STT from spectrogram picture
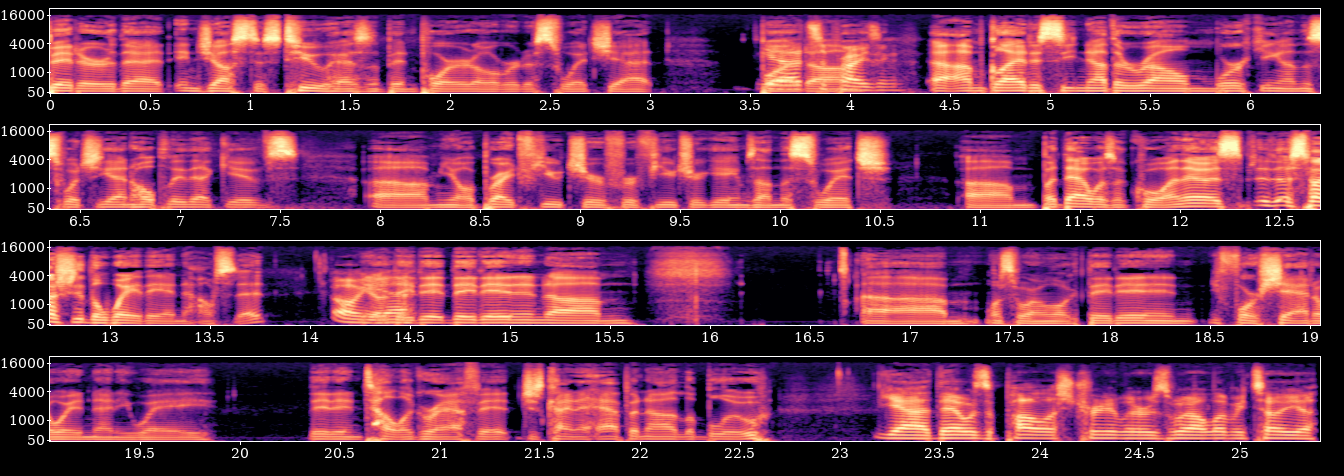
bitter that Injustice 2 hasn't been ported over to Switch yet. yeah, But, it's um, surprising. Uh, I'm glad to see NetherRealm working on the Switch again. Hopefully that gives um, you know a bright future for future games on the Switch. Um, but that was a cool, and that was especially the way they announced it. oh You yeah, know, they did. They didn't. Um, um, what's the word? I'm They didn't foreshadow it in any way. They didn't telegraph it. Just kind of happened out of the blue. Yeah, that was a polished trailer as well. Let me tell you.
